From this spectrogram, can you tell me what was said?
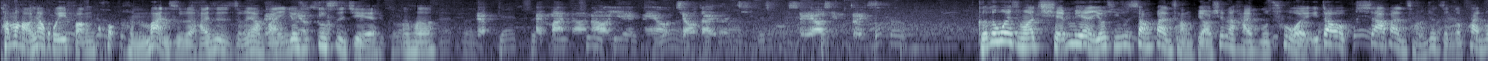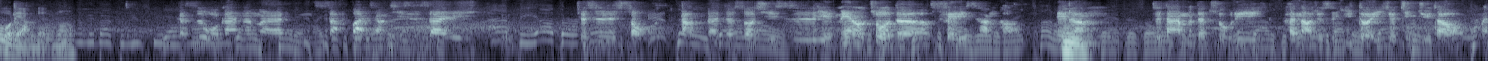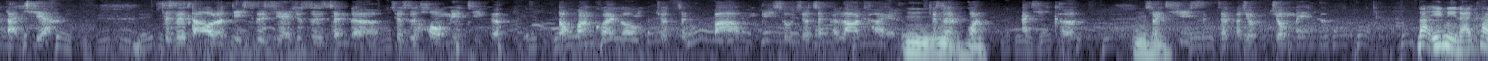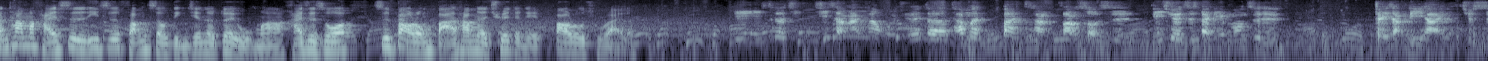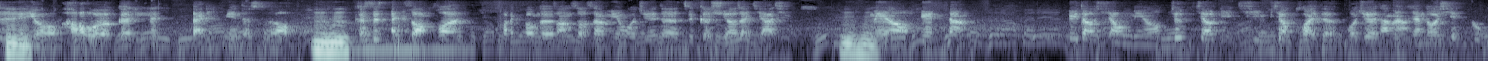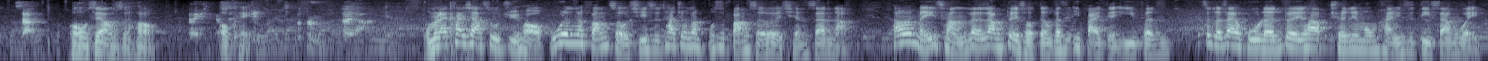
他们好像回防很慢，是不是？还是怎么样？反应尤其第四节，嗯哼。太慢了，然后也没有交代很清楚谁要先对谁。可是为什么前面，尤其是上半场表现的还不错，哎，一到下半场就整个判若两人呢？可是我看他们上半场其实，在就是守挡人的时候，其实也没有做得非常好，也让就他们的主力很好，就是一对一就进去到我们篮下。只是到了第四节，就是真的，就是后面几个转换快攻，就整把我们比数就整个拉开了，嗯，就是关那几颗，嗯，所以气势整个就就没了。那以你来看，他们还是一支防守顶尖的队伍吗？还是说是暴龙把他们的缺点给暴露出来了？以这个几几场来看，我觉得他们半场防守是的确是在联盟是。非常厉害的，就是有豪尔跟那在里面的时候，嗯哼。可是，在转换快攻的防守上面，我觉得这个需要再加强。嗯哼。没有，因为像遇到小牛，就比较年轻、比较快的，我觉得他们好像都会陷入战。哦，这样子哈。对。OK。对啊。我们来看一下数据哈，湖人的防守其实他就算不是榜首也有前三呐，他们每一场在让对手得分是一百点一分。这个在湖人队，他全联盟排名是第三位。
